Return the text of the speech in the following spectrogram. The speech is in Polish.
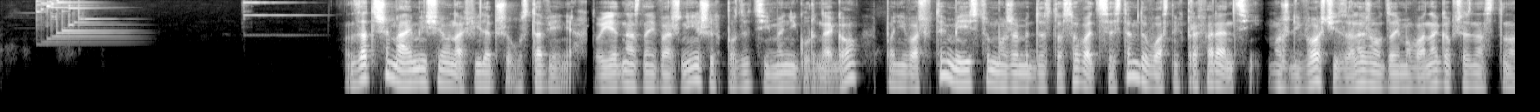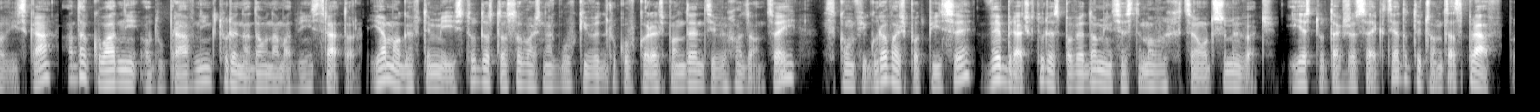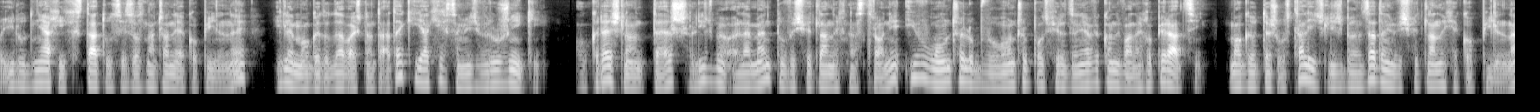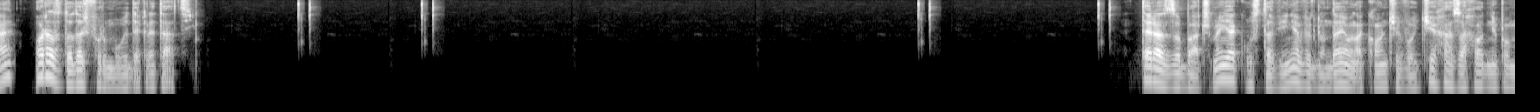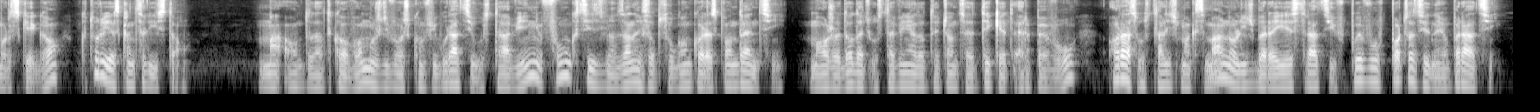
Zatrzymajmy się na chwilę przy ustawieniach. To jedna z najważniejszych pozycji menu górnego, ponieważ w tym miejscu możemy dostosować system do własnych preferencji. Możliwości zależą od zajmowanego przez nas stanowiska, a dokładniej od uprawnień, które nadał nam administrator. Ja mogę w tym miejscu dostosować nagłówki wydruków korespondencji wychodzącej, skonfigurować podpisy, wybrać, które z powiadomień systemowych chcę otrzymywać. Jest tu także sekcja dotycząca spraw, po ilu dniach ich status jest oznaczany jako pilny, ile mogę dodawać notatek i jakie chcę mieć wyróżniki. Określę też liczbę elementów wyświetlanych na stronie i włączę lub wyłączę potwierdzenia wykonywanych operacji. Mogę też ustalić liczbę zadań wyświetlanych jako pilne oraz dodać formuły dekretacji. Teraz zobaczmy, jak ustawienia wyglądają na koncie Wojciecha Zachodniopomorskiego, który jest kancelistą. Ma on dodatkowo możliwość konfiguracji ustawień funkcji związanych z obsługą korespondencji. Może dodać ustawienia dotyczące etykiet RPW oraz ustalić maksymalną liczbę rejestracji wpływów podczas jednej operacji.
